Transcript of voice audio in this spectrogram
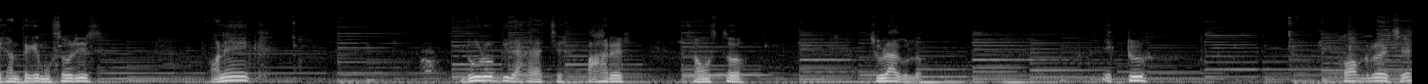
এখান থেকে মুসৌরির অনেক দূর অব্দি দেখা যাচ্ছে পাহাড়ের সমস্ত চূড়াগুলো। একটু ফগ রয়েছে।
